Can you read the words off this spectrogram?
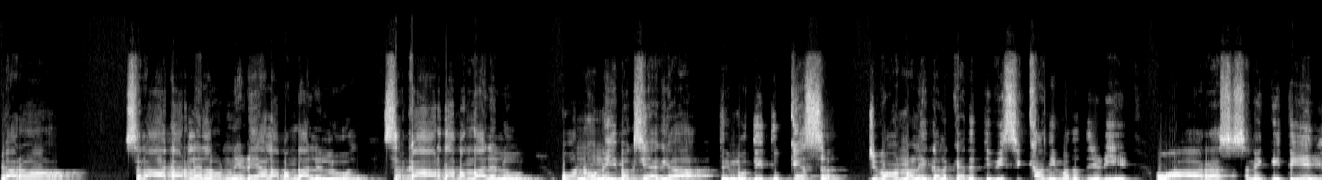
ਪਿਆਰੋ, ਸਲਾਹਕਾਰ ਲੈ ਲਓ, ਨੇੜੇ ਵਾਲਾ ਬੰਦਾ ਲੈ ਲਓ, ਸਰਕਾਰ ਦਾ ਬੰਦਾ ਲੈ ਲਓ, ਉਹਨੂੰ ਨਹੀਂ ਬਖਸ਼ਿਆ ਗਿਆ ਤੇ ਮੋਦੀ ਤੂੰ ਕਿਸ ਜ਼ਬਾਨ ਨਾਲ ਇਹ ਗੱਲ ਕਹਿ ਦਿੱਤੀ ਵੀ ਸਿੱਖਾਂ ਦੀ ਮਦਦ ਜਿਹੜੀ ਹੈ ਉਹ ਆਰਐਸਐਸ ਨੇ ਕੀਤੀ।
